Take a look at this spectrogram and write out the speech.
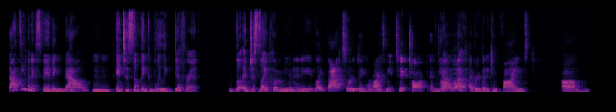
That's even expanding now Mm-hmm. into something completely different. Just like like community like that sort of thing reminds me of tiktok and how Yeah. like everybody can find um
